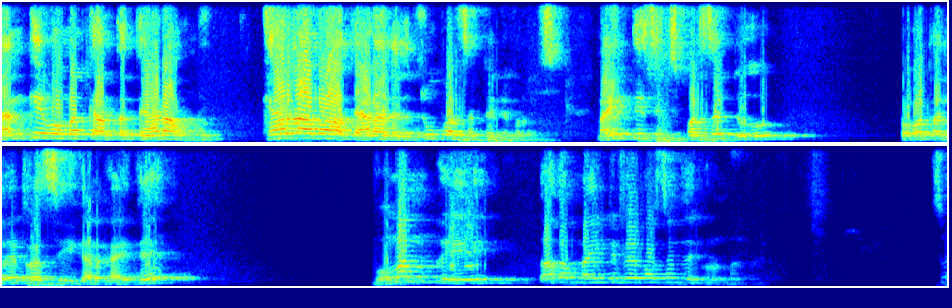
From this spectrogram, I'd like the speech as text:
మెన్కి ఉమెన్కి అంత తేడా ఉంది. కేరళలో ఆ తేడా లేదు. Two percent difference ninety six percent total literacy కనుక అయితే ఉమెన్కి దాదాపు నైంటీ ఫైవ్ పర్సెంట్ దగ్గర ఉన్నారు. సో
